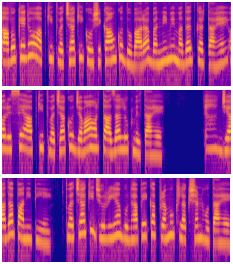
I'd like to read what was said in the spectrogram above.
आवोकेडो आपकी त्वचा की कोशिकाओं को दोबारा बनने में मदद करता है और इससे आपकी त्वचा को जवां और ताज़ा लुक मिलता है। ज़्यादा पानी पिए। त्वचा की झुर्रियाँ बुढ़ापे का प्रमुख लक्षण होता है।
